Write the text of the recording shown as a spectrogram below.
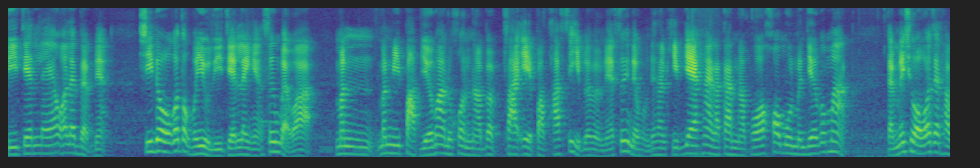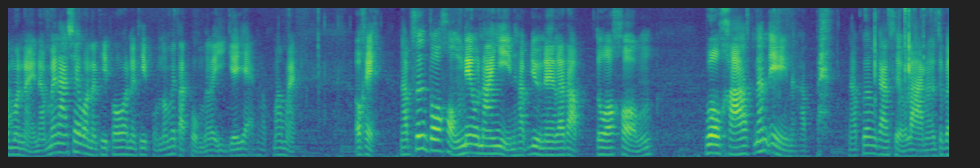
รีเจนแล้วอะไรแบบเนี้ยชิโดก็ตกมาอยู่รีเจนอะไรเงี้ย ซึ่งแบบว่ามันมันมีปรับเยอะมากทุกคนนะครับแบบไซเอปรับพาสซีฟอะไรแบบเนี้ยซึ่งเดี๋ยวผมจะทำคลิปแยกให้ละกันนะ เพราะว่าข้อมูลมันเยอะมากๆ แต่ไม่ชัวร์ว่าจะทำวันไหนนะ ไม่น่าใช่วันอาทิตย์เพราะวันอาทิตย์ผมต้องไปตัดผมอะไรอีกเยอะแยะนะครับมากมายโอเคนะซึ่งตัวของเนลนายีนะครับ อยู่ในระดับตัวของ World Class นั่นเองนะครับนะเพื่อเป็นการเสียเวลานะจะไป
